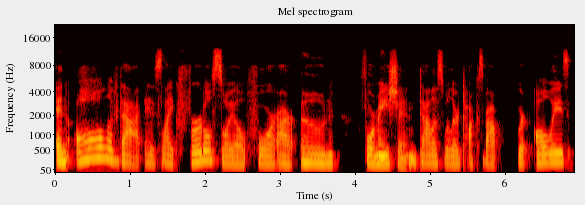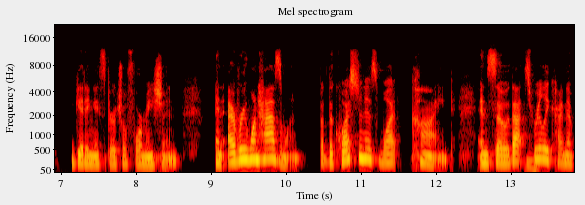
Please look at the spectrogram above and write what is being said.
And all of that is like fertile soil for our own formation. Dallas Willard talks about we're always getting a spiritual formation, and everyone has one. But the question is, what kind? And so that's mm. really kind of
